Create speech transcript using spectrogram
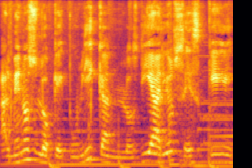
al menos lo que publican los diarios es que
